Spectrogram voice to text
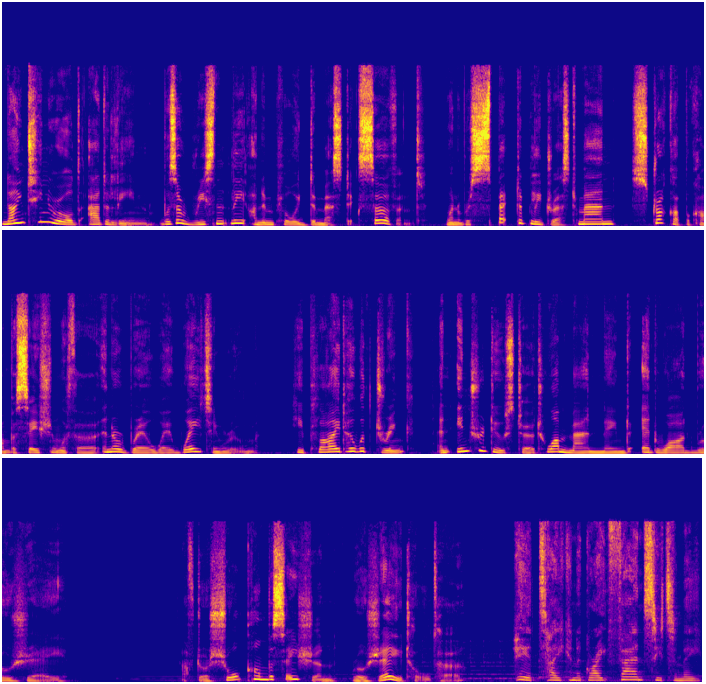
19 year old Adeline was a recently unemployed domestic servant when a respectably dressed man struck up a conversation with her in a railway waiting room. He plied her with drink and introduced her to a man named Edouard Roger. After a short conversation, Roger told her he had taken a great fancy to me,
